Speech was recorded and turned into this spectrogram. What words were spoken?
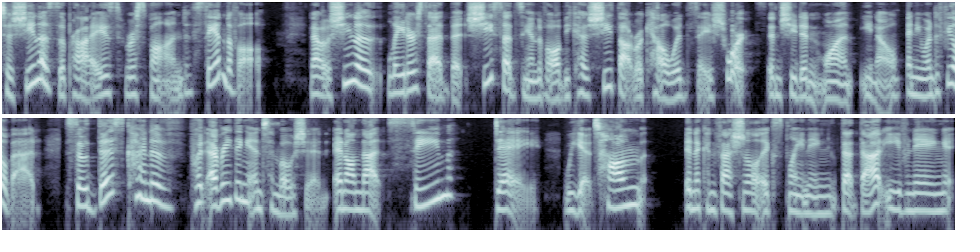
to Scheana's surprise, respond, Sandoval. Now, Scheana later said that she said Sandoval because she thought Raquel would say Schwartz and she didn't want, you know, anyone to feel bad. So this kind of put everything into motion. And on that same day, we get Tom in a confessional explaining that that evening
